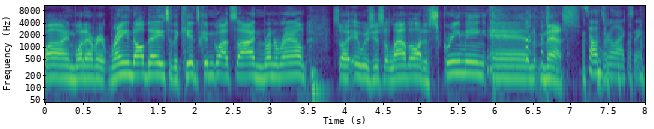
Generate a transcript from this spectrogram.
fine. Whatever. It rained all day, so the kids couldn't go outside and run around. So it was just allowed a lot of screaming and mess. Sounds relaxing.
